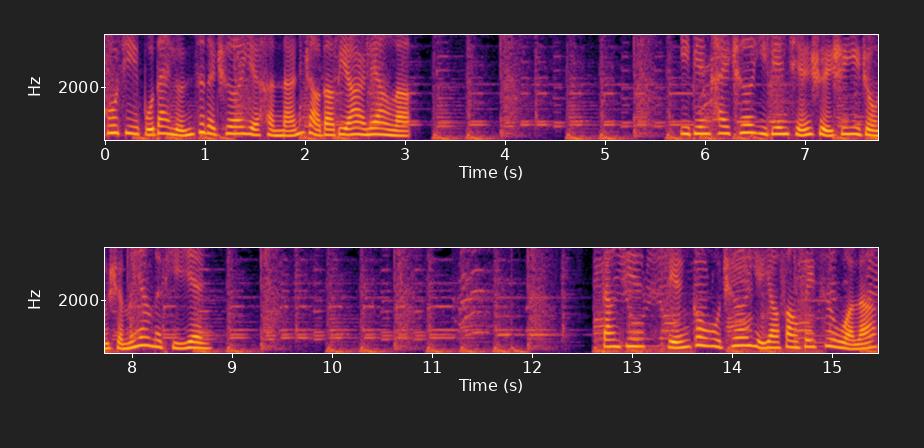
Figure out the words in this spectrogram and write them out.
估计不带轮子的车也很难找到第二辆了。一边开车一边潜水是一种什么样的体验？当今连购物车也要放飞自我了，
